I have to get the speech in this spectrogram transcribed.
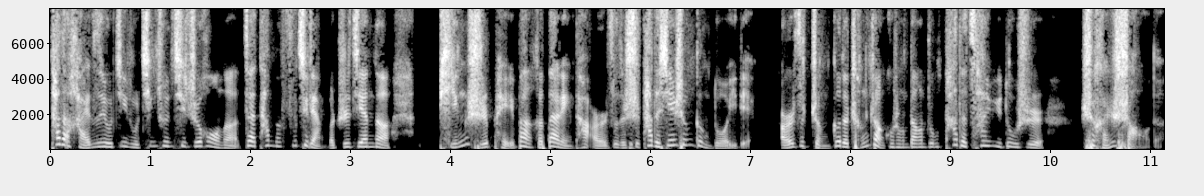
他的孩子又进入青春期之后呢，在他们夫妻两个之间呢，平时陪伴和带领他儿子的是他的先生更多一点。儿子整个的成长过程当中，他的参与度是是很少的。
